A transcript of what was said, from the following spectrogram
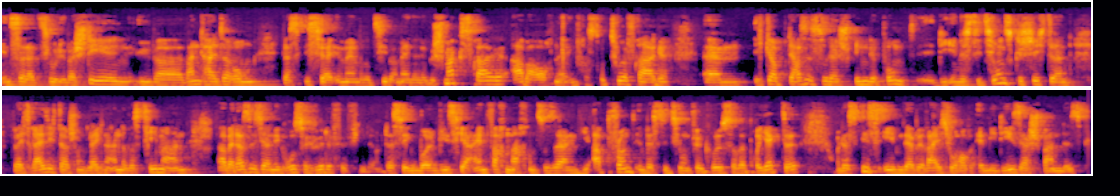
Installation über Stehlen, über Wandhalterung. Das ist ja immer im Prinzip am Ende eine Geschmacksfrage, aber auch eine Infrastrukturfrage. Ähm, ich glaube, das ist so der springende Punkt. Die Investitionsgeschichte, und vielleicht reiße ich da schon gleich ein anderes Thema an, aber das ist ja eine große Hürde für viele. Und deswegen wollen wir es hier einfach machen, zu sagen, die Upfront-Investition für größere Projekte. Und das ist eben der Bereich, wo auch MED sehr spannend ist,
